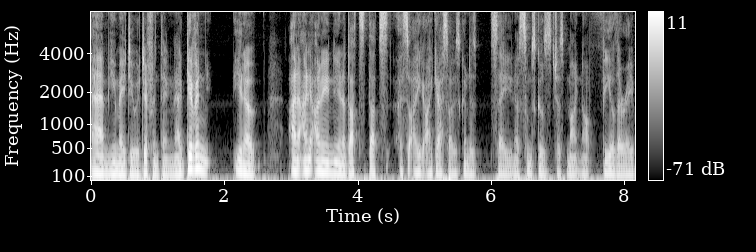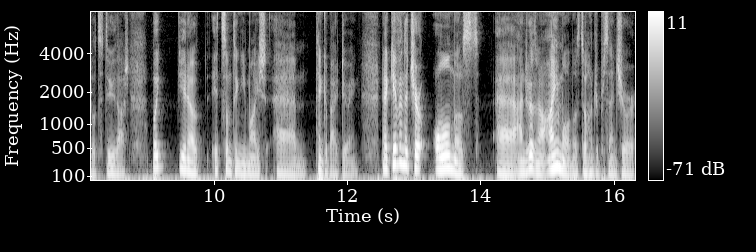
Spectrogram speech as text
Um you may do a different thing. Now given you know and I, I mean, you know, that's that's. So I, I guess I was going to say, you know, some schools just might not feel they're able to do that, but you know, it's something you might um, think about doing. Now, given that you're almost uh, and given I'm almost 100% sure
